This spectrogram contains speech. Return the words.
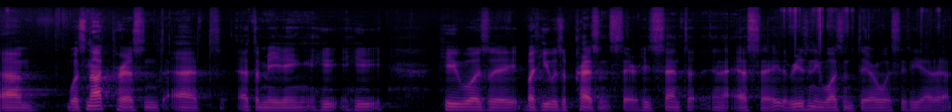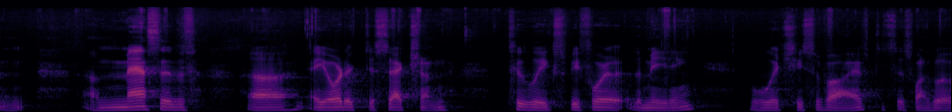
um, was not present at, at the meeting. He, he, he was a, but he was a presence there. He sent an essay. The reason he wasn't there was that he had a, a massive uh, aortic dissection two weeks before the meeting, which he survived. It's just one of the,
